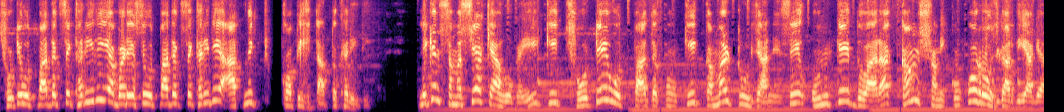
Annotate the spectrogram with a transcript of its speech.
छोटे उत्पादक से खरीदी या बड़े से उत्पादक से खरीदी, आपने कॉपी किताब तो खरीदी। लेकिन समस्या क्या हो गई कि छोटे उत्पादकों की कमर टूट जाने से उनके द्वारा कम श्रमिकों को रोज़गार दिया गया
